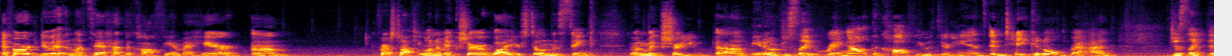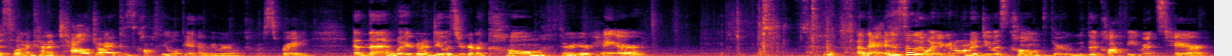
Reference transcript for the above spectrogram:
if I were to do it and let's say I had the coffee in my hair, um, first off you want to make sure while you're still in the sink, you want to make sure you, um, you know, just like wring out the coffee with your hands and take an old rag, just like this one and kind of towel dry because coffee will get everywhere and kind of spray. And then what you're going to do is you're going to comb through your hair. Okay, so then what you're going to want to do is comb through the coffee rinsed hair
